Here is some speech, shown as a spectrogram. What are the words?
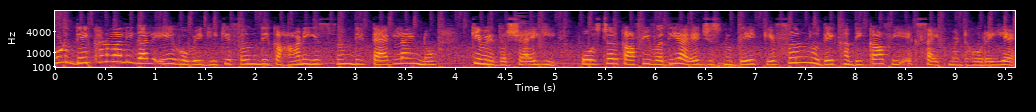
ਹੁਣ ਦੇਖਣ ਵਾਲੀ ਗੱਲ ਇਹ ਹੋਵੇਗੀ ਕਿ ਫਿਲਮ ਦੀ ਕਹਾਣੀ ਇਸ ਫਿਲਮ ਦੀ ਟੈਗਲਾਈਨ ਨੂੰ ਕਿਵੇਂ ਦਰਸਾਏਗੀ। ਪੋਸਟਰ ਕਾਫੀ ਵਧੀਆ ਹੈ, ਜਿਸ ਨੂੰ ਦੇਖ ਕੇ ਫਿਲਮ ਨੂੰ ਦੇਖਣ ਦੀ ਕਾਫੀ ਐਕਸਾਈਟਮੈਂਟ ਹੋ ਰਹੀ ਹੈ।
